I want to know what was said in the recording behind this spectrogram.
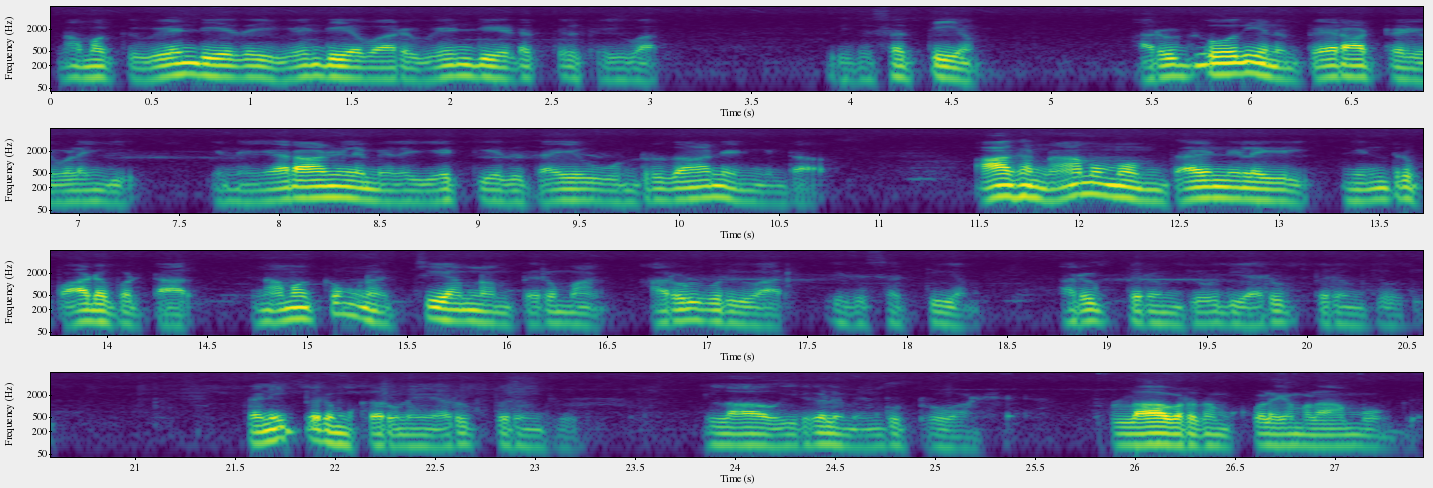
நமக்கு வேண்டியதை வேண்டியவாறு வேண்டிய இடத்தில் செய்வார். இது சத்தியம். அருஜோதி எனும் பேராற்றலை வழங்கி என்னை ஏறாநிலை மேலே ஏற்றியது தயவு ஒன்றுதான் என்கின்றார். ஆக நாமும் தயநிலையில் நின்று பாடுபட்டால் நமக்கும் நிச்சயம் நம் பெருமான் அருள் புரிவார். இது சத்தியம். அருட்பெரும் தனிப்பெரும் கருணை அருட்பெரும் எல்லா உயிர்களும் என்புற்று வாழ்க. புல்லாவிரதம் குலையமலாம் உண்டு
